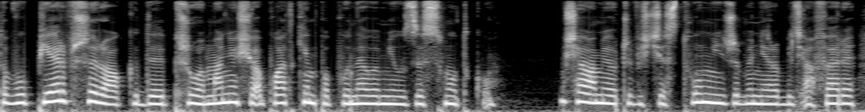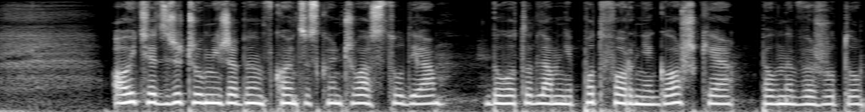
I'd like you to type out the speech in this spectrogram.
To był pierwszy rok, gdy przy łamaniu się opłatkiem popłynęły mi łzy smutku. Musiałam je oczywiście stłumić, żeby nie robić afery. Ojciec życzył mi, żebym w końcu skończyła studia. Było to dla mnie potwornie gorzkie, pełne wyrzutu.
